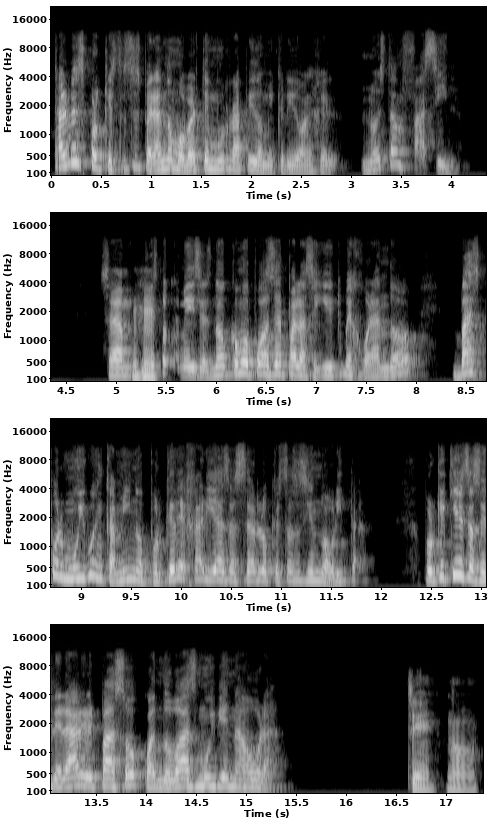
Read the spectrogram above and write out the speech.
Tal vez porque estás esperando moverte muy rápido, mi querido Ángel. No es tan fácil. O sea, esto que me dices, ¿no? ¿Cómo puedo hacer para seguir mejorando? Vas por muy buen camino. ¿Por qué dejarías de hacer lo que estás haciendo ahorita? ¿Por qué quieres acelerar el paso cuando vas muy bien ahora? Sí, no,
